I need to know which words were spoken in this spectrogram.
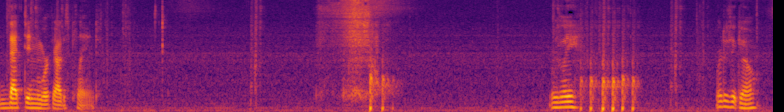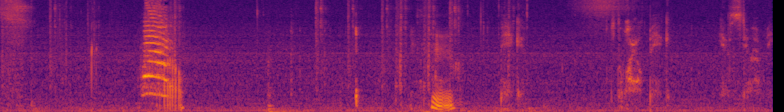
That didn't work out as planned. Really? Where did it go? Hmm. Pig. It's the wild pig. Yes, stare at me.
